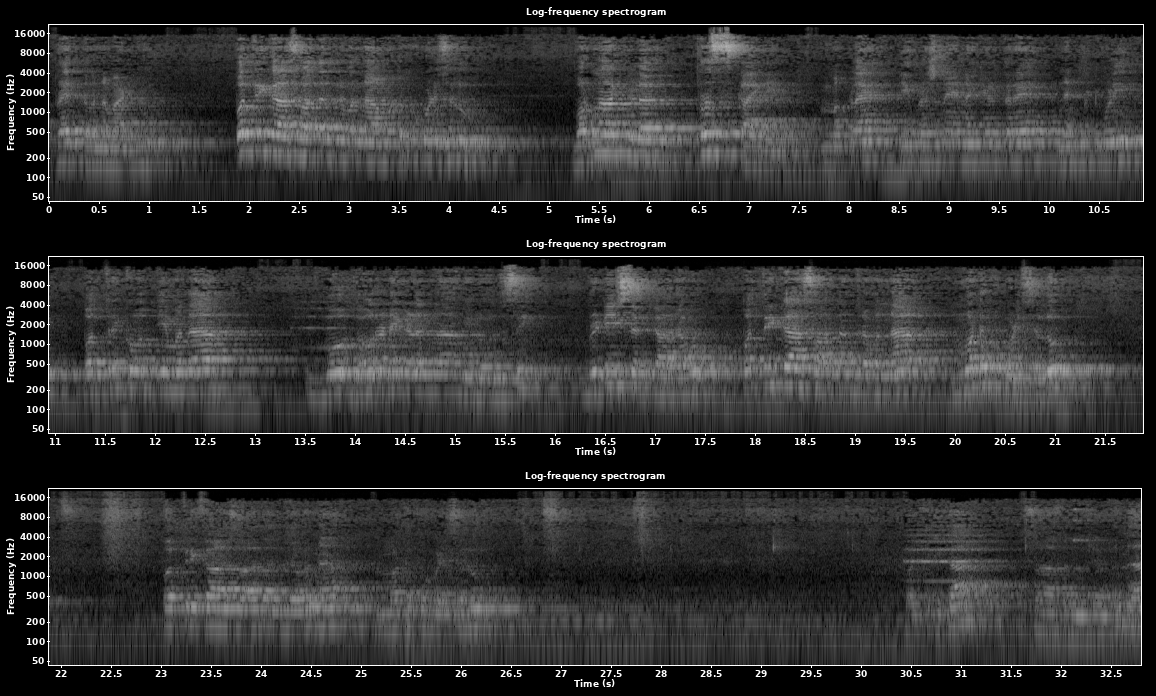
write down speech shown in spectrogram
ಪ್ರಯತ್ನವನ್ನು ಮಾಡಿದ್ವು. ಪತ್ರಿಕಾ ಸ್ವಾತಂತ್ರ್ಯವನ್ನ ಮೊಟಕುಗೊಳಿಸಲು ವರ್ನಾಕ್ಯುಲರ್ ಪ್ರೆಸ್ ಕಾಯ್ದೆ ಮಕ್ಕಳೇ, ಈ ಪ್ರಶ್ನೆಯನ್ನ ಕೇಳ್ತಾರೆ, ನೆನ್ಪಿಟ್ಕೊಳ್ಳಿ. ಪತ್ರಿಕೋದ್ಯಮದ ಧೋರಣೆಗಳನ್ನ ವಿರೋಧಿಸಿ ಬ್ರಿಟಿಷ್ ಸರ್ಕಾರವು ಪತ್ರಿಕಾ ಸ್ವಾತಂತ್ರ್ಯವನ್ನ ಮೊಟಕುಗೊಳಿಸಲು, ಪತ್ರಿಕಾ ಸ್ವಾತಂತ್ರ್ಯವನ್ನ ಮೊಟಕುಗೊಳಿಸಲು ಪತ್ರಿಕಾ ಸ್ವಾತಂತ್ರ್ಯವನ್ನ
